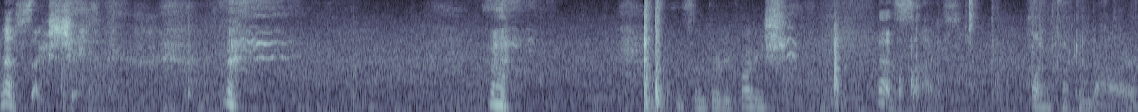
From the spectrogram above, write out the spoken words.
That's like shit. That's some pretty funny shit. That sucks. One fucking dollar.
